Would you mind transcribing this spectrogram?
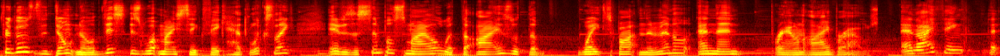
For those that don't know, this is what my sig fig head looks like. It is a simple smile with the eyes with the white spot in the middle and then brown eyebrows. And I think that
